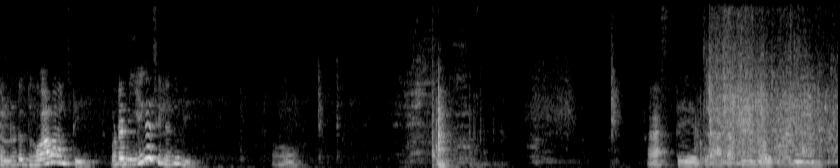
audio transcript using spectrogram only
হলো? ওটা ধোয়া বালতি? ওটা নিয়ে গেছিলে তুমি? ও। আস্তে আটা করে জল করে নেওয়া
